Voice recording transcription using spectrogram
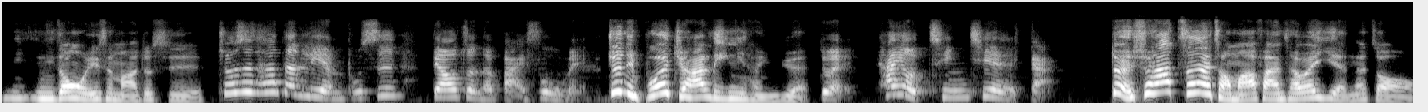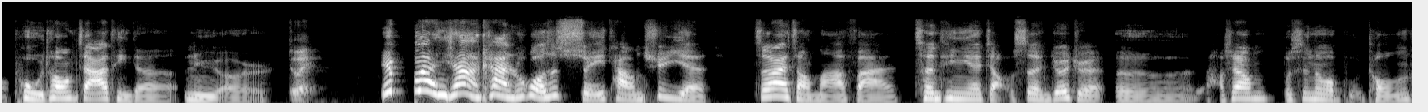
你你懂我意思吗？就是就是她的脸不是标准的白富美，就你不会觉得她离你很远，对她有亲切感，对，所以她真爱找麻烦才会演那种普通家庭的女儿，对，因为不不然你想想看，如果是隋唐去演真爱找麻烦陈婷妮的角色，你就会觉得呃，好像不是那么普通。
